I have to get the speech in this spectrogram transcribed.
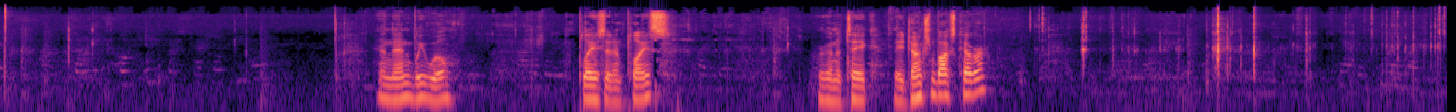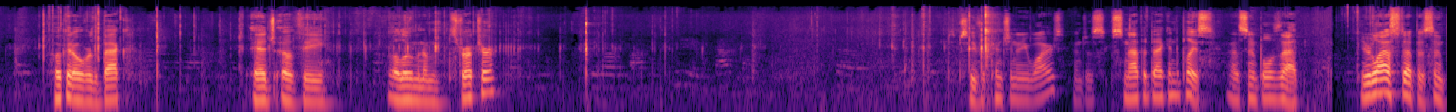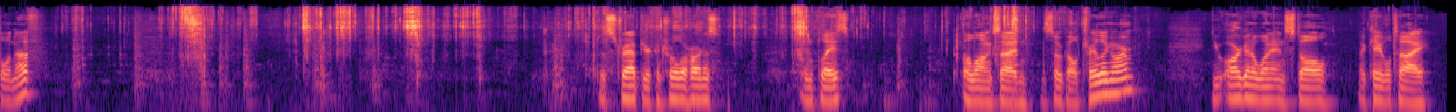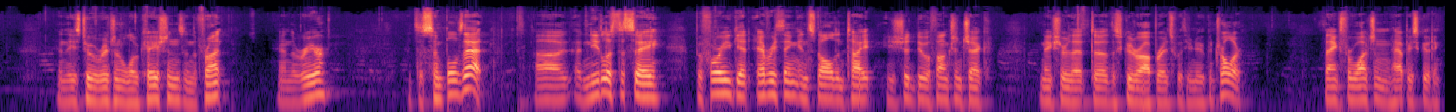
And then we will place it in place. We're going to take the junction box cover hook it over the back edge of the aluminum structure. See if you're pinching any wires and just snap it back into place. As simple as that. Your last step is simple enough. Just strap your controller harness in place alongside the so-called trailing arm. You are going to want to install a cable tie in these two original locations in the front and the rear. It's as simple as that. Uh, needless to say, before you get everything installed and tight, you should do a function check. Make sure that uh, the scooter operates with your new controller. Thanks for watching and happy scooting.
